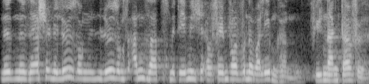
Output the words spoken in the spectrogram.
eine, eine sehr schöne Lösung, ein Lösungsansatz, mit dem ich auf jeden Fall wunderbar leben kann. Vielen Dank dafür.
